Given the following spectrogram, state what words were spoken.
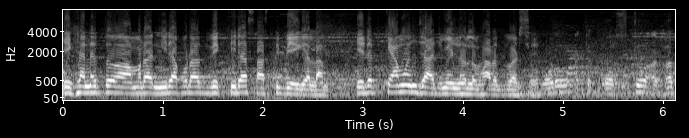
এখানে তো আমরা নিরাপরাধ ব্যক্তিরা শাস্তি পেয়ে গেলাম। এটা কেমন জাজমেন্ট হলো ভারতবর্ষে? একটা কষ্ট আঘাত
